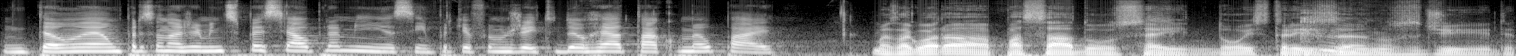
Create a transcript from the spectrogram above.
Então é um personagem muito especial para mim, assim, porque foi um jeito de eu reatar com meu pai. Mas agora, passados, sei, dois, três anos de, de,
